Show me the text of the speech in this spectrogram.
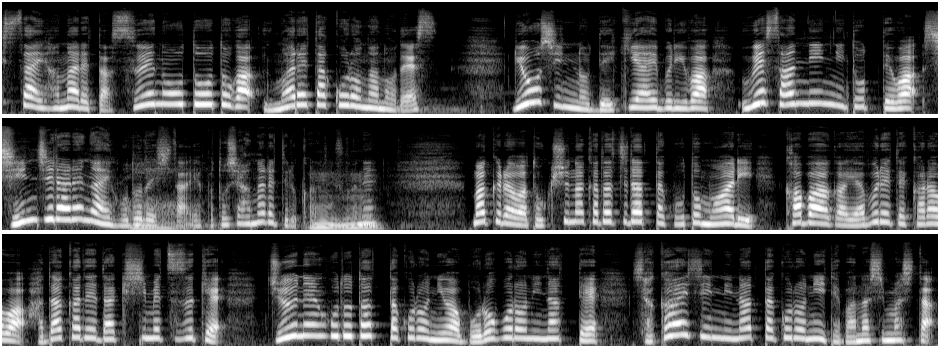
歳離れた末の弟が生まれた頃なのです。両親の溺愛ぶりは上3人にとっては信じられないほどでした。やっぱ年離れてるからですかね、うんうん枕は特殊な形だったこともありカバーが破れてからは裸で抱きしめ続け10年ほど経った頃にはボロボロになって社会人になった頃に手放しました。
